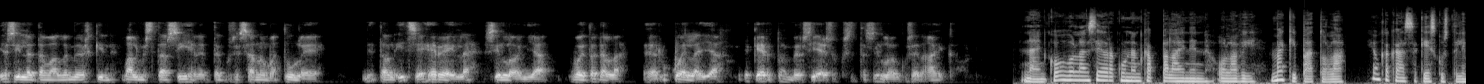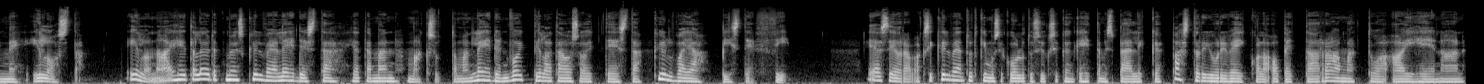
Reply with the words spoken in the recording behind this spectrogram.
ja sillä tavalla myöskin valmistaa siihen, että kun se sanoma tulee, että on itse hereillä silloin ja voi todella eh, rukoilla ja, ja kertoa myös Jeesuksesta silloin, kun sen aika on. Näin Kouvolan seurakunnan kappalainen Olavi Mäkipatola, jonka kanssa keskustelimme ilosta. Ilon aiheita löydät myös Kylväjä-lehdestä ja tämän maksuttoman lehden voit tilata osoitteesta kylvaja.fi. Ja seuraavaksi Kylväjän tutkimus- ja koulutusyksikön kehittämispäällikkö pastori Juuri Veikkola opettaa raamattua aiheenaan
